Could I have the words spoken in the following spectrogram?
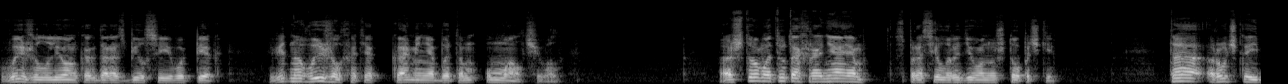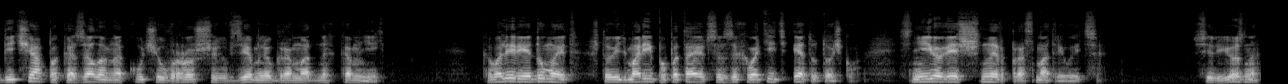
выжил ли он, когда разбился его пек. Видно, выжил, хотя камень об этом умалчивал. «А что мы тут охраняем?» – спросил Родион у штопочки. Та ручкой бича показала на кучу вросших в землю громадных камней. Кавалерия думает, что ведьмари попытаются захватить эту точку. С нее весь шныр просматривается. Серьезно?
